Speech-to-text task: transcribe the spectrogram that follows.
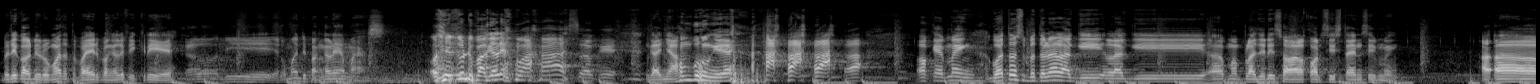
Berarti kalau di rumah tetap aja dipanggilnya Fikri ya. Kalau di rumah dipanggilnya Mas. Oh itu dipanggilnya Mas. Oke, nggak nyambung ya. Oke Meng, gue tuh sebetulnya lagi lagi eh, mempelajari soal konsistensi Meng. Eh,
